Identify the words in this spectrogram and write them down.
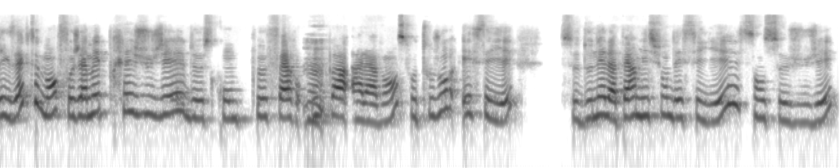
Exactement. Faut jamais préjuger de ce qu'on peut faire ou mm. pas à l'avance. Faut toujours essayer se donner la permission d'essayer sans se juger.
